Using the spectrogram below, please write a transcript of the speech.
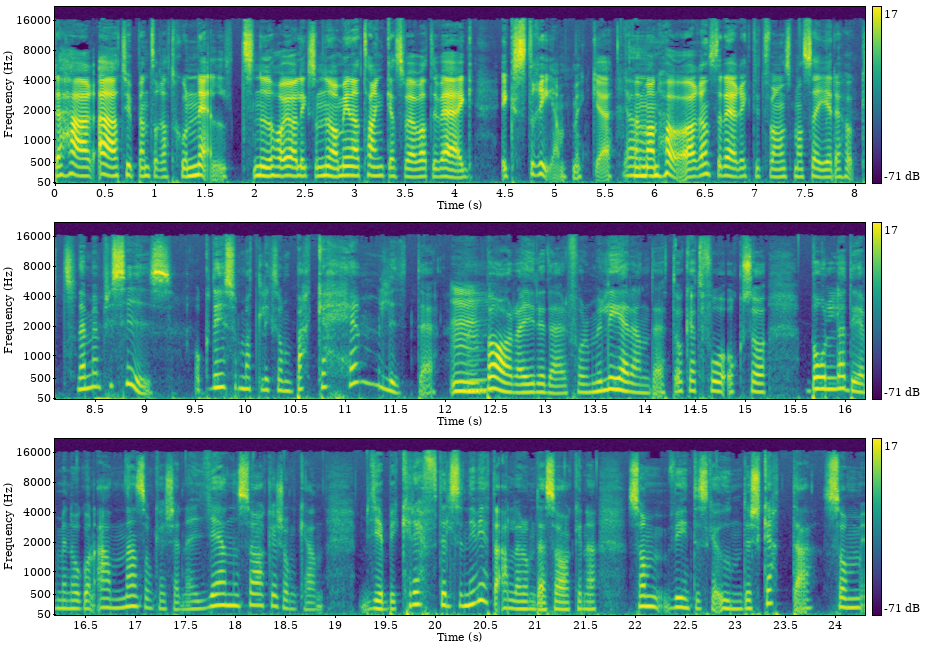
det här är typ inte rationellt. Nu har jag liksom, nu har mina tankar svävat iväg extremt mycket. Ja. Men man hör inte det riktigt förrän man säger det högt. Nej men precis. Och det är som att liksom backa hem lite. Mm. bara i det där formulerandet och att få också bolla det med någon annan som kan känna igen saker, som kan ge bekräftelse. Ni vet alla de där sakerna som vi inte ska underskatta. Som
